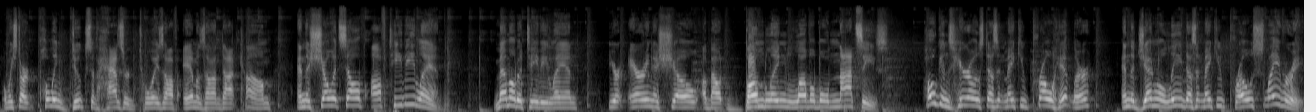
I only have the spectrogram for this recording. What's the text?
when we start pulling Dukes of Hazzard toys off Amazon.com and the show itself off TV Land. Memo to TV Land you're airing a show about bumbling, lovable Nazis. Hogan's Heroes doesn't make you pro Hitler, and the General Lee doesn't make you pro slavery.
